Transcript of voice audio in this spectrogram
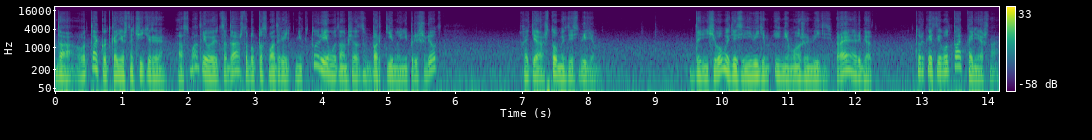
Да, вот так вот, конечно, читеры осматриваются, да, чтобы посмотреть, никто ли ему там сейчас в бортину не пришлет. Хотя, что мы здесь видим? Да ничего мы здесь и не видим, и не можем видеть, правильно, ребят? Только если вот так, конечно.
